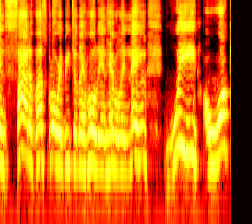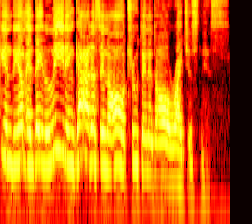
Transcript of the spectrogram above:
inside of us, glory be to their holy and heavenly name, we walk in them and they lead and guide us into all truth and into all righteousness.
